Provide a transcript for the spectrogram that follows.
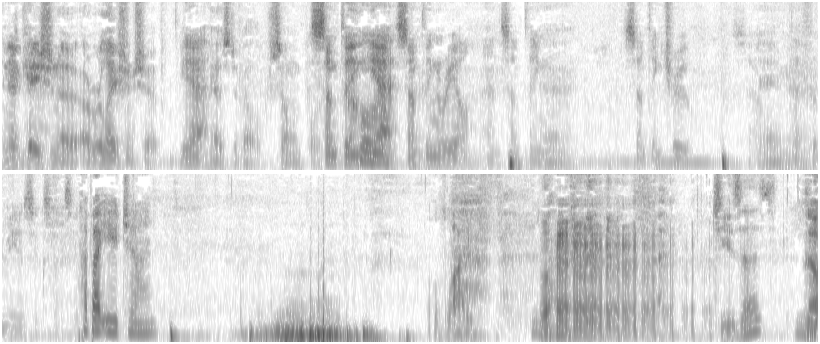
An indication a, a relationship Yeah. has developed. So important. Something, Cool. yeah, something real and something, something true. So Amen. that for me is success. How about you, John? Life. Jesus? No.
